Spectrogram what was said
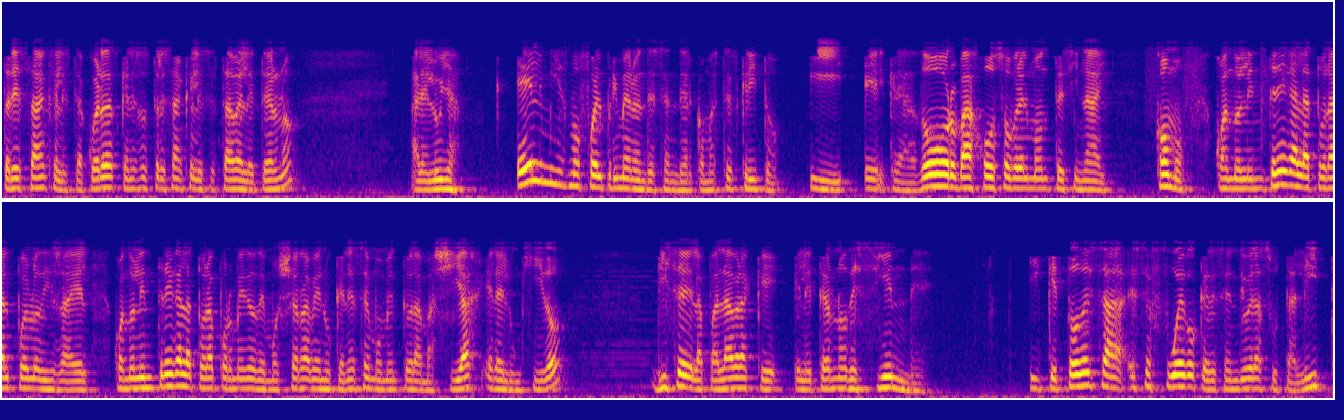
tres ángeles. ¿Te acuerdas que en esos tres ángeles estaba el Eterno? Aleluya. Él mismo fue el primero en descender, como está escrito. Y el Creador bajó sobre el monte Sinai ¿Cómo? Cuando le entrega la Torah al pueblo de Israel, cuando le entrega la Torah por medio de Moshe Rabenu, que en ese momento era Mashiach, era el ungido, dice la palabra que el Eterno desciende y que todo ese fuego que descendió era su talit.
